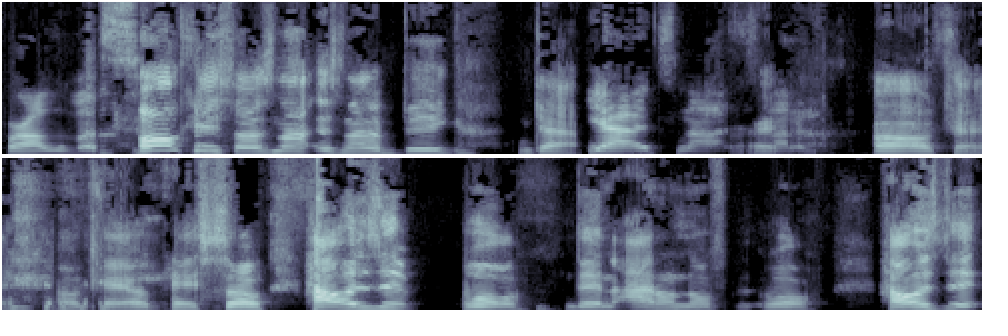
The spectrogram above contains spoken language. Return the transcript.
for all of us. Oh, okay, so it's not it's not a big gap. Yeah, it's not. It's Right. not a- Oh, okay, okay, okay. So how is it? Well, then I don't know. If, well, how is it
